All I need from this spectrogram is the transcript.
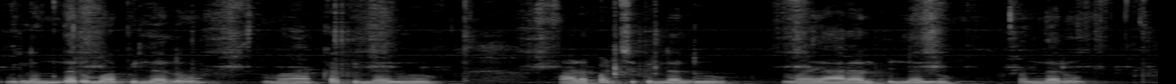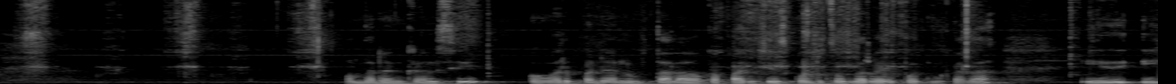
వీళ్ళందరూ మా పిల్లలు. మా అక్క పిల్లలు ఆడపడుచు పిల్లలు మా యారాల పిల్లలు అందరూ అందరం కలిసి ఎవరి పని వాళ్ళు తల ఒక పని చేసుకుంటూ తొందరగా అయిపోతుంది కదా. ఈ ఈ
